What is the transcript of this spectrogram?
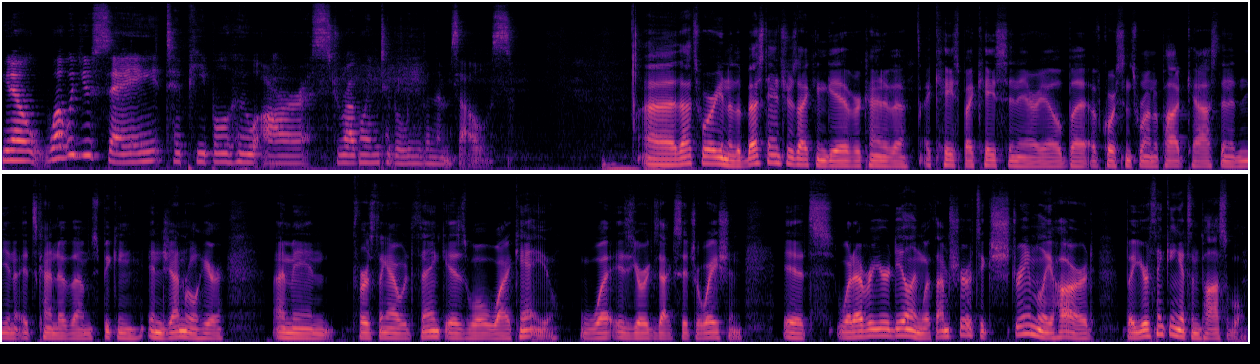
you know, what would you say to people who are struggling to believe in themselves? Uh, that's where you know the best answers I can give are kind of a case by case scenario. But of course, since we're on a podcast and you know it's kind of um, speaking in general here, I mean, first thing I would think is, well, why can't you? What is your exact situation? It's whatever you're dealing with. I'm sure it's extremely hard, but you're thinking it's impossible.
